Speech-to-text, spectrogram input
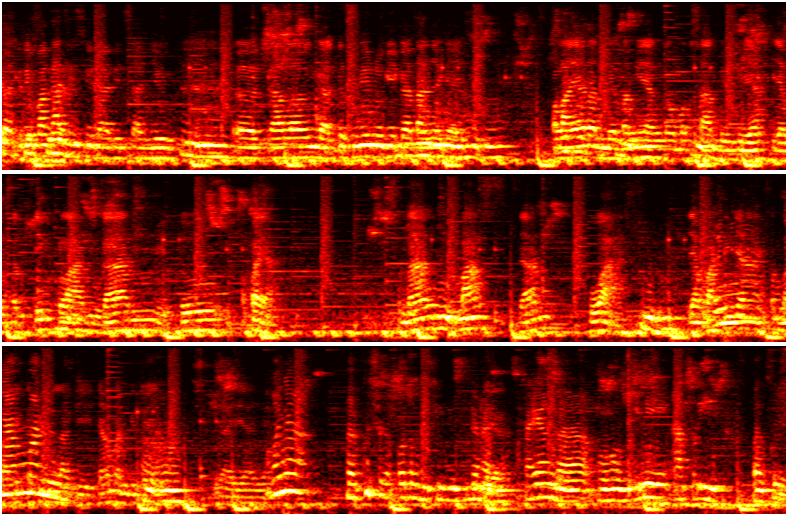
Terima kasih sudah disanjung. Hmm. Eh, kalau nggak ke sini rugi katanya guys. Pelayanan memang yang nomor satu itu ya. Yang penting pelanggan itu apa ya? Senang, pas dan puas. Hmm. Yang pastinya Pokoknya kembali nyaman ke sini lagi, nyaman gitu ya. Hmm. Iya iya iya. pokoknya bagus ya potong di sini beneran Iya. saya nggak bohong ini asli bagus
